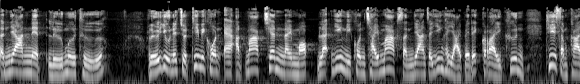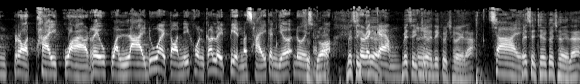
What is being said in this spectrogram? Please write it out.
สัญญาณเน็ตหรือมือถือ หรืออยู่ในจุดที่มีคนแออัดมากเช่นในม็อบ และยิ่งมีคนใช้มากสัญญาณจะยิ่งขยายไปได้ไกลขึ้น ที่สำคัญปลอดภัยกว่าเร็วกว่าไลน์ด้วย ตอนนี้คนก็เลยเปลี่ยนมาใช้กันเยอะโดยสุเฉดยอดพาะ Messenger Telegram Messenger นี่ก็เชยแล้วใช่ Messenger ก็เชยแล้ว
